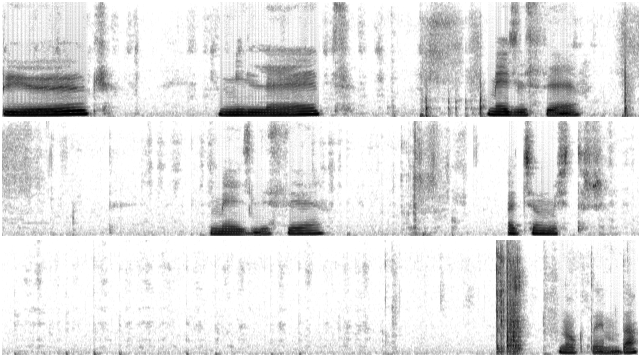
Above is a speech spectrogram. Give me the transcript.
Büyük Millet Meclisi Meclisi açılmıştır. Noktayımı da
